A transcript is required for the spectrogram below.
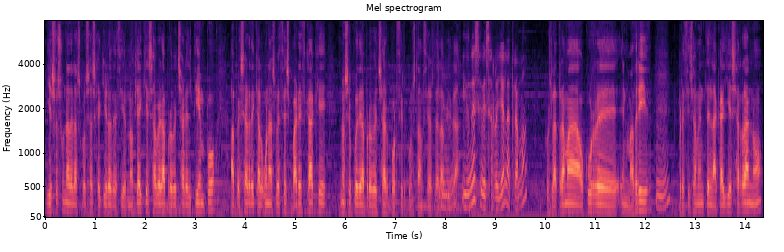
y eso es una de las cosas que quiero decir, ¿no? que hay que saber aprovechar el tiempo a pesar de que algunas veces parezca que no se puede aprovechar por circunstancias de la mm. vida. ¿Y dónde se desarrolla la trama? Pues la trama ocurre en Madrid, mm. precisamente en la calle Serrano.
